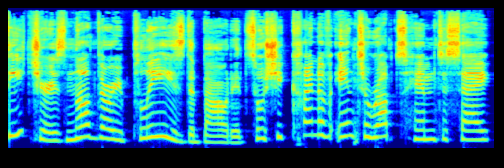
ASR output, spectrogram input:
teacher is not very pleased about it, so she kind of interrupts him to say,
